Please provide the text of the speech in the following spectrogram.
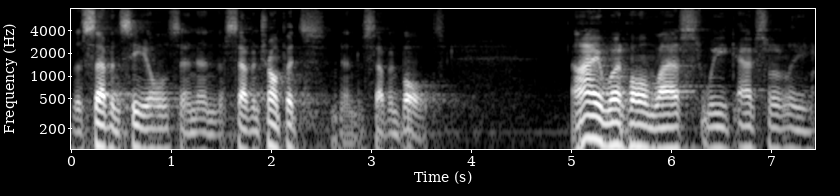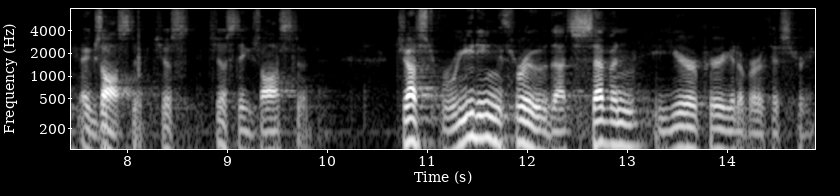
the seven seals, and then the seven trumpets, and then the seven bowls. I went home last week absolutely exhausted, just, just exhausted. Just reading through that seven year period of Earth history.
